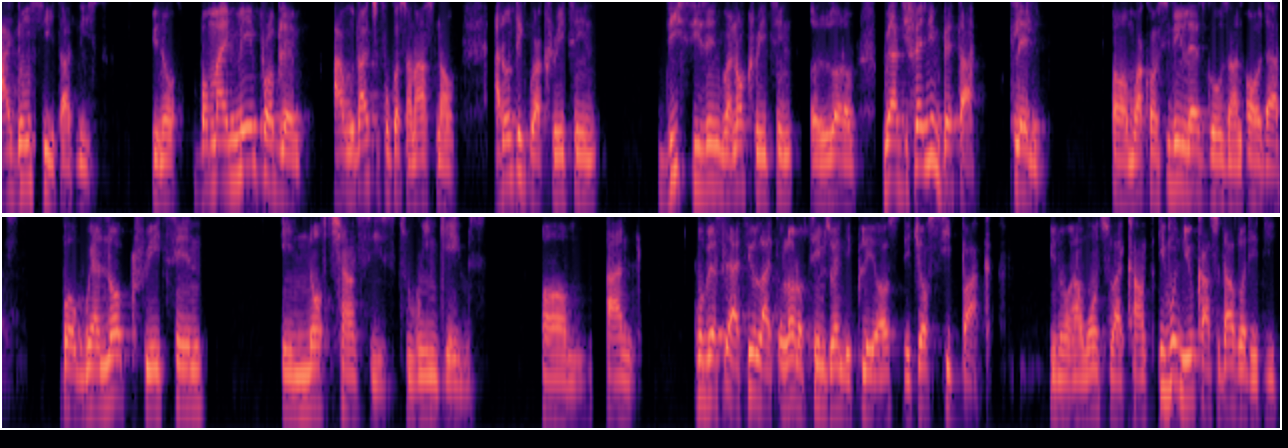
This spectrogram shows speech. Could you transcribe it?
I don't see it at least. You know, but my main problem, I would like to focus on us now. I don't think we're creating this season. We're not creating a lot of. We are defending better, clearly. Um, we're conceding less goals and all that, but we're not creating enough chances to win games. Um, and obviously, I feel like a lot of teams when they play us, they just sit back, you know, and want to like count. Even Newcastle, that's what they did.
